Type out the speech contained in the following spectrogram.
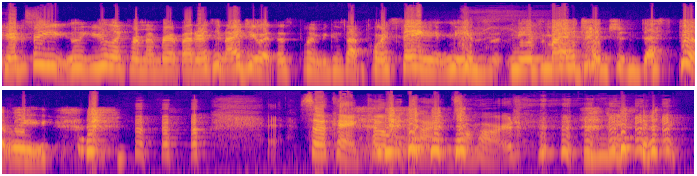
good for you. You like remember it better than I do at this point because that poor thing needs needs my attention desperately. It's okay. COVID times are hard.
